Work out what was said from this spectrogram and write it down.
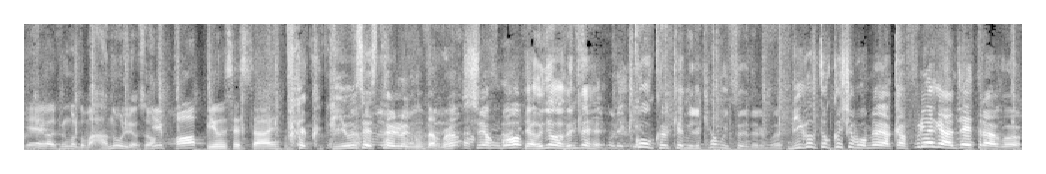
제가 그런 걸 너무 안 어울려서 힙합, Beyoncé 스타일. 그 Beyoncé 스타일로 입는다고요? 수영복? 야, 은혁아 근데 꼭 그렇게 이렇게 하고 있어야 되는 거야? 미국 토크쇼 보면 약간 free하게 앉아있더라고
